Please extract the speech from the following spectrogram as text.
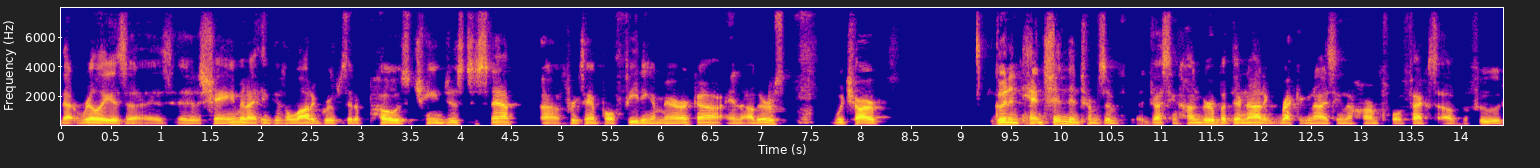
that really is a, is, is a shame. And I think there's a lot of groups that oppose changes to SNAP. Uh, for example, Feeding America and others, which are good intentioned in terms of addressing hunger, but they're not recognizing the harmful effects of the food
